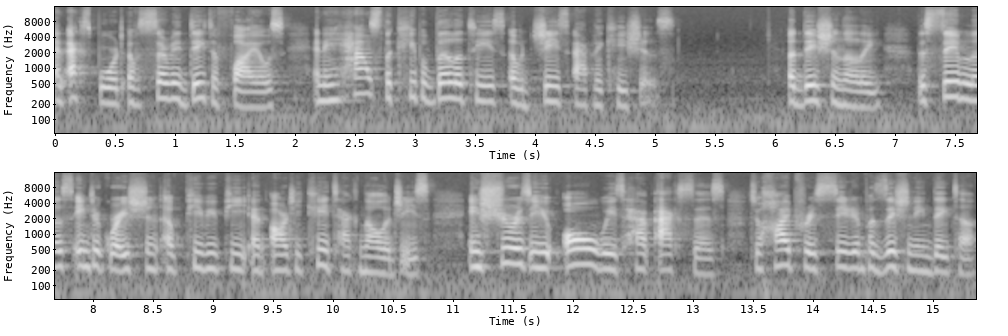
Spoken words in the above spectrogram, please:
and export of survey data files, and enhance the capabilities of GIS applications. Additionally, the seamless integration of PPP and RTK technologies ensures you always have access to high-precision positioning data,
